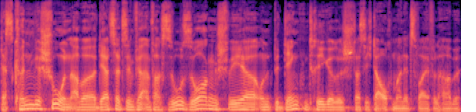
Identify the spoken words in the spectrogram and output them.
Das können wir schon, aber derzeit sind wir einfach so sorgenschwer und bedenkenträgerisch, dass ich da auch meine Zweifel habe.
